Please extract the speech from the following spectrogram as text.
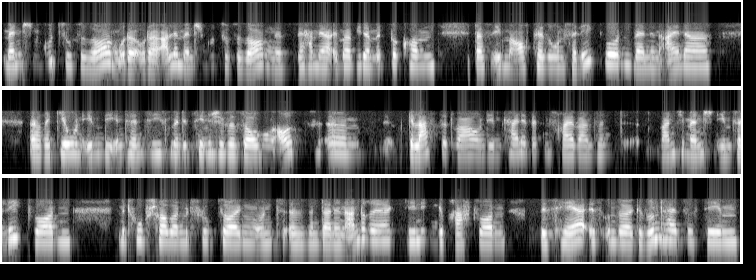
Menschen gut zu versorgen oder, oder alle Menschen gut zu versorgen. Wir haben ja immer wieder mitbekommen, dass eben auch Personen verlegt wurden, wenn in einer Region eben die intensivmedizinische Versorgung ausgelastet ähm, war und eben keine Betten frei waren, sind manche Menschen eben verlegt worden mit Hubschraubern, mit Flugzeugen und äh, sind dann in andere Kliniken gebracht worden. Bisher ist unser Gesundheitssystem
